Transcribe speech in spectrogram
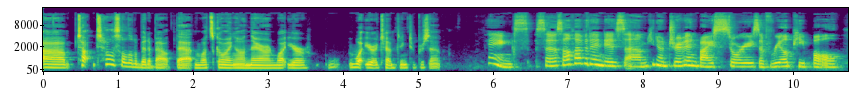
um, t- tell us a little bit about that and what's going on there and what you're what you're attempting to present. Thanks. So, Self Evident is, um, you know, driven by stories of real people,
